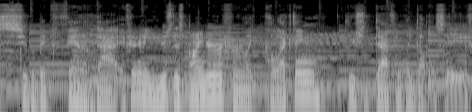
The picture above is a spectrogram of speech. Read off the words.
Super big fan of that. If you're gonna use this binder for like collecting, you should definitely double sleeve.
